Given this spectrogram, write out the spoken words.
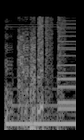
you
